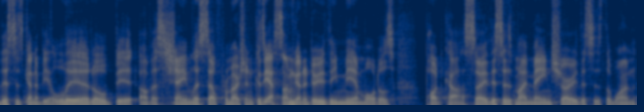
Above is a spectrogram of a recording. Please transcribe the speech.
this is going to be a little bit of a shameless self-promotion because yes, I'm going to do the mere mortals podcast. So this is my main show. This is the one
